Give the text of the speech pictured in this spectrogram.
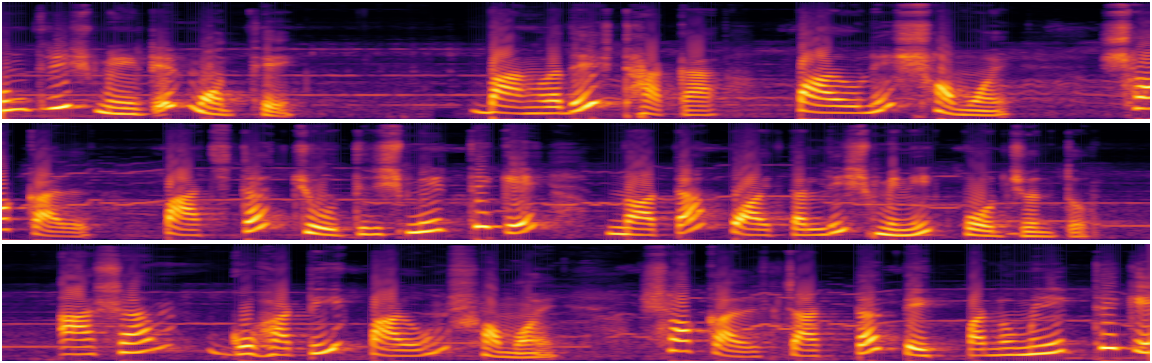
উনত্রিশ মিনিটের মধ্যে। বাংলাদেশ ঢাকা পালনের সময়, সকাল পাঁচটা চৌত্রিশ মিনিট থেকে নটা পঁয়তাল্লিশ মিনিট পর্যন্ত। আসাম গুয়াহাটি পালন সময়, সকাল চারটা তেপ্পান্ন মিনিট থেকে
